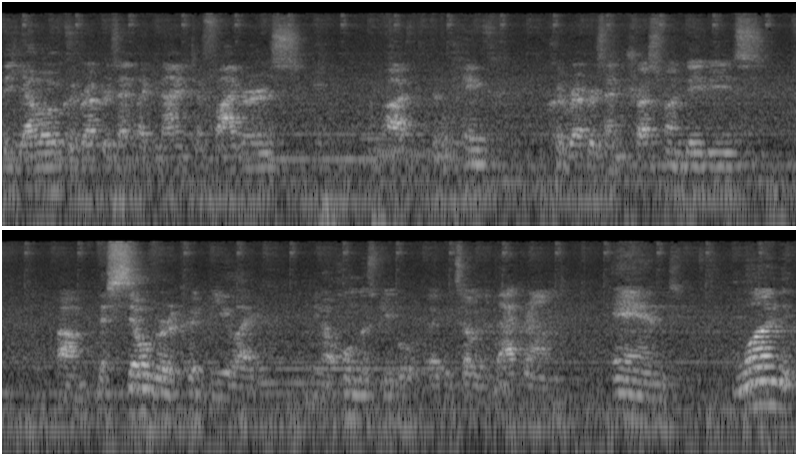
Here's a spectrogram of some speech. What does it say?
The yellow could represent like nine to fivers. Uh, the pink could represent trust fund babies um, the silver could be like you know homeless people that could show in the background and one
